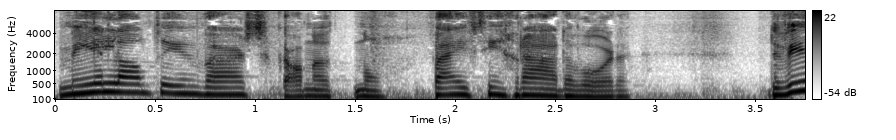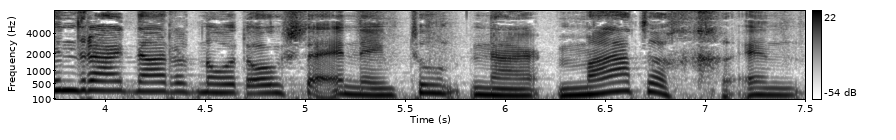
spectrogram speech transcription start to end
Meer landinwaarts kan het nog 15 graden worden. De wind draait naar het noordoosten en neemt toen naar matig. En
